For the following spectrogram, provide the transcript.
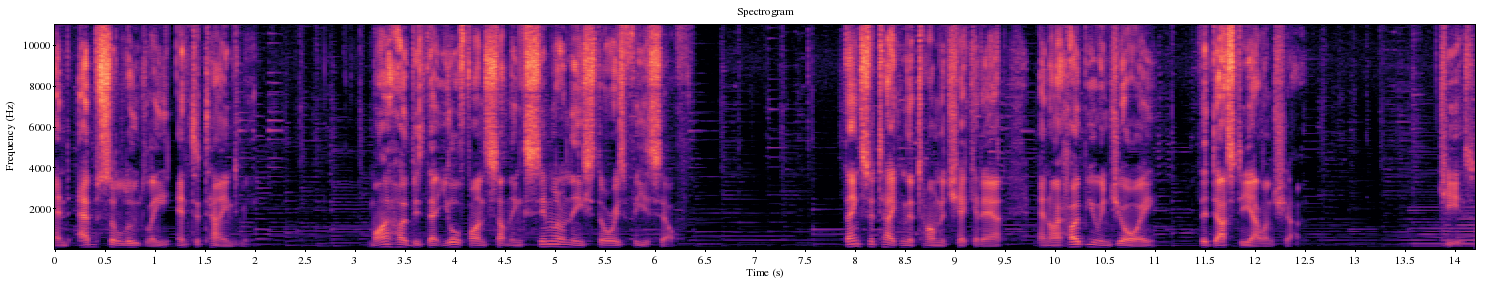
and absolutely entertained me. My hope is that you'll find something similar in these stories for yourself. Thanks for taking the time to check it out, and I hope you enjoy The Dusty Allen Show. Cheers.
